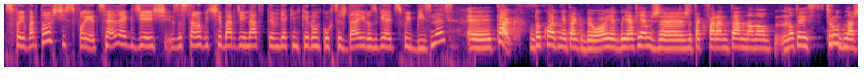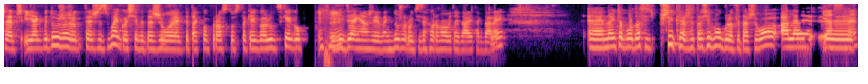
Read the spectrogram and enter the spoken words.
swoje wartości, swoje cele, gdzieś zastanowić się bardziej nad tym, w jakim kierunku chcesz dalej rozwijać swój biznes? E, tak, dokładnie tak było. Jakby ja wiem, że, że ta kwarantanna, no, no to jest trudna rzecz i jakby dużo też złego się wydarzyło, jakby tak po prostu z takiego ludzkiego mhm. widzenia, że jednak dużo ludzi zachorowało i tak dalej, i tak dalej. E, no i to było dosyć przykre, że to się w ogóle wydarzyło, ale e, Jasne.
